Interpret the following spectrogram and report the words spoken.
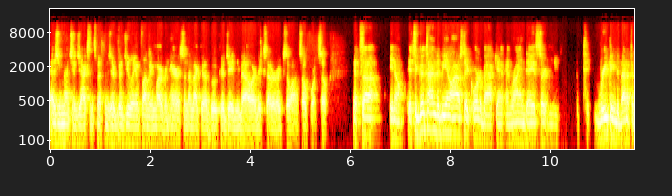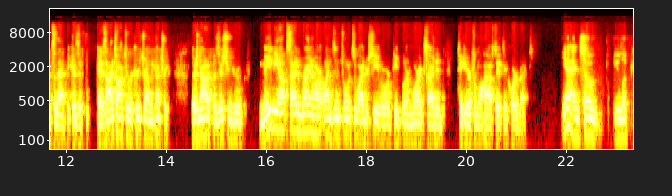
as you mentioned, Jackson Smith-Njigba, Julian Fleming, Marvin Harrison, Emeka Egbuka, Jayden Ballard, et cetera, and so on and so forth. So it's a, you know, it's a good time to be an Ohio State quarterback. And, and Ryan Day is certainly t- reaping the benefits of that because if, as I talk to recruits around the country, there's not a position group maybe outside of Brian Hartline's influence of wide receiver, where people are more excited to hear from Ohio State than quarterbacks. Yeah, and so you look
